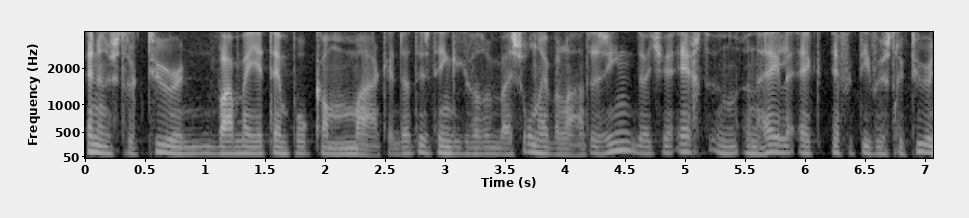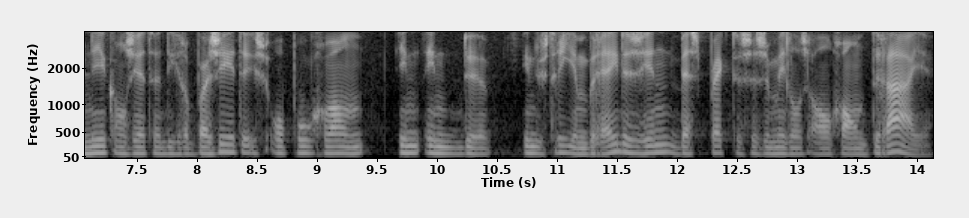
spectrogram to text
En een structuur waarmee je tempo kan maken. Dat is denk ik wat we bij Son hebben laten zien. Dat je echt een, een hele e- effectieve structuur neer kan zetten die gebaseerd is op hoe gewoon in, in de industrie in brede zin best practices inmiddels al gewoon draaien.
